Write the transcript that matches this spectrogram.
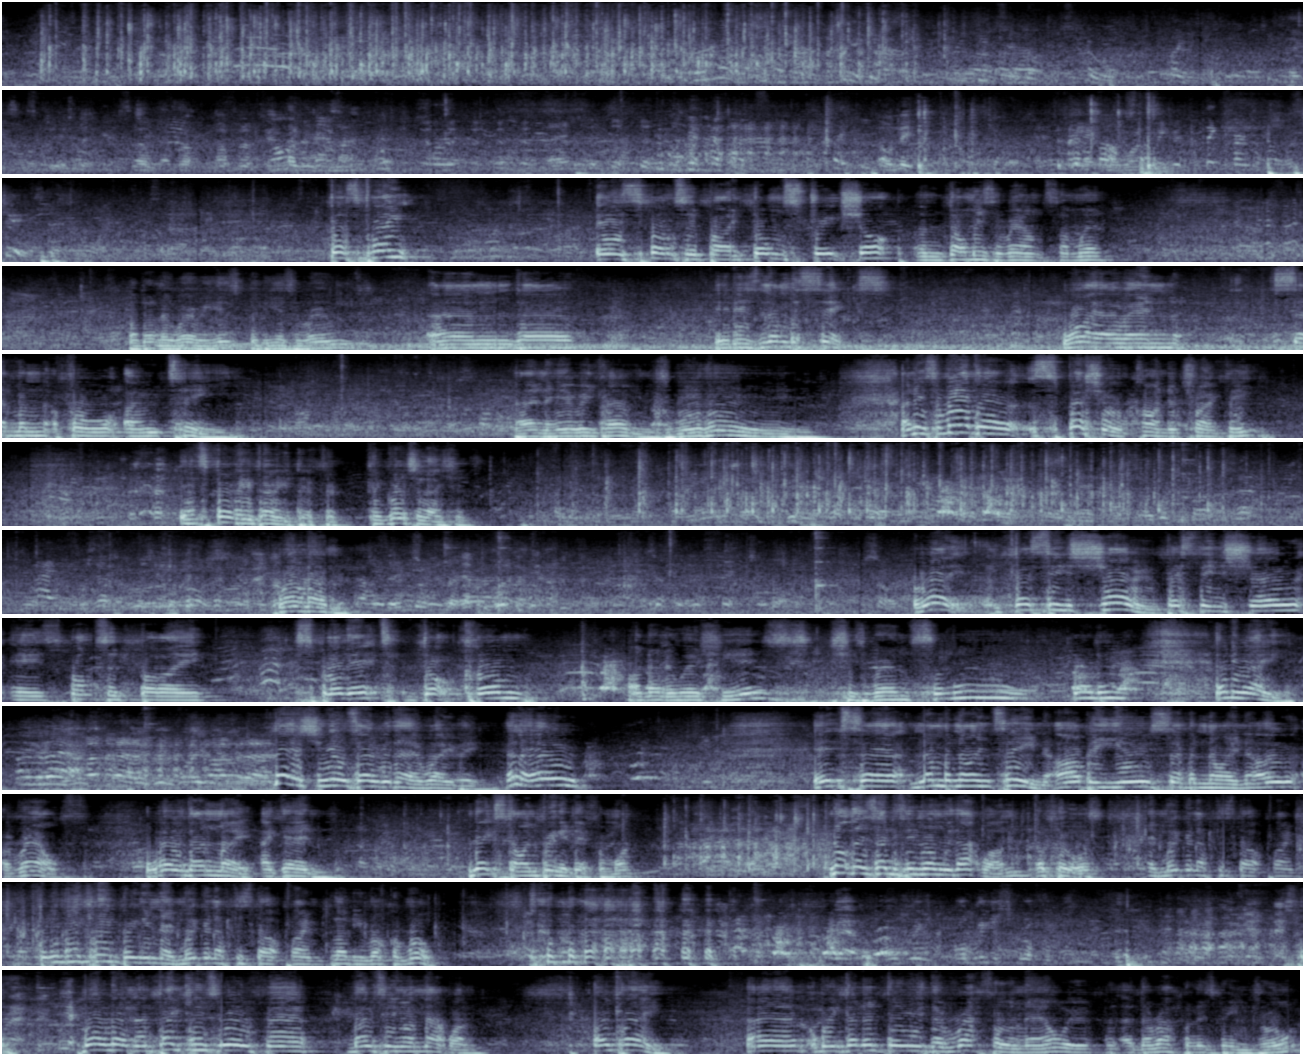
Oh, Nick. Best Paint is sponsored by Dom Street Shop, and Dom is around somewhere. I don't know where he is, but he is around. And uh, it is number six, YON 740T. And here he comes. Woohoo! And it's a rather special kind of trophy. It's very, very different. Congratulations. Well done. Right, Best in Show. Best in Show is sponsored by Splogit.com. I don't know where she is. She's around somewhere. Anyway, there she is over there waving. Hello. It's uh, number 19, RBU 790, Ralph. Well done, mate, again. Next time, bring a different one. Not there's anything wrong with that one, of course. And we're going to have to start playing. But if you keep bringing them, we're going to have to start playing bloody rock and roll. Yeah, I'll bring, a scruffy then. Best friend. then. Well done, and thank you to all for voting on that one. Okay, um, we're going to do the raffle now. We've, uh, the raffle has been drawn.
